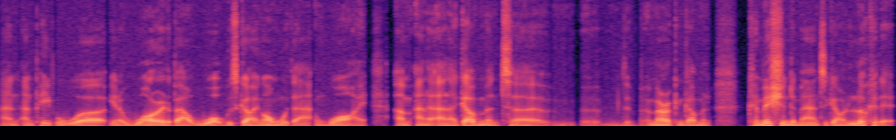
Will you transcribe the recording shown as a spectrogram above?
and, and people were you know worried about what was going on with that and why. Um, and, and a government, uh, the American government, commissioned a man to go and look at it.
